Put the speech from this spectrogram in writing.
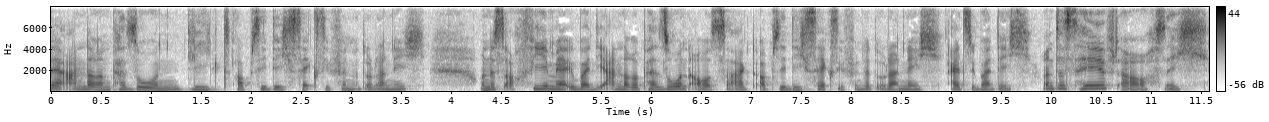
der anderen Person liegt, ob sie dich sexy findet oder nicht. Und es auch viel mehr über die andere Person aussagt, ob sie dich sexy findet oder nicht, als über dich. Und es hilft auch, sich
